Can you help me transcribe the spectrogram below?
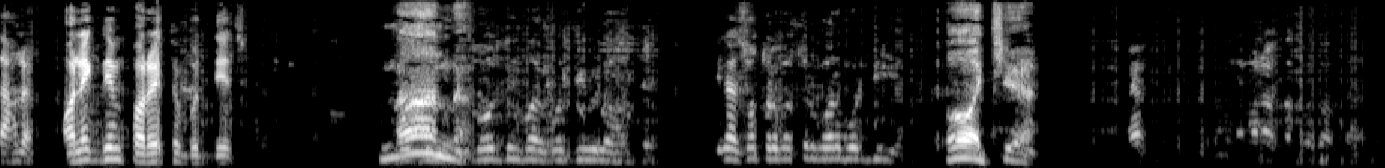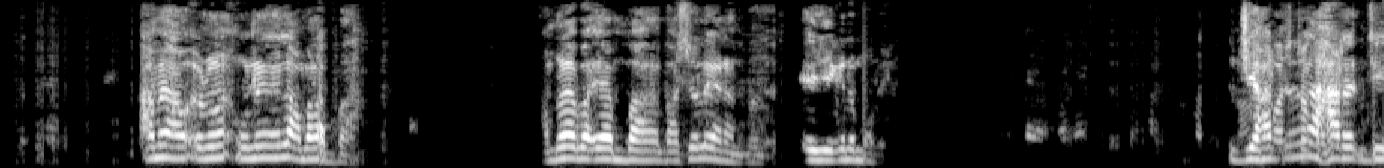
তাহলে অনেকদিন পরে তো ভোট দিয়েছেন। না না। বহুত দিন পর ভোট দিগুলো সতেরো বছর পর ভোট দিয়ে। ও আচ্ছা। আমি উনি- হলো আমার আব্বা। আমরা বাসা হলো এনাদ এই এখানে মরে। জি হাড়ের জি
